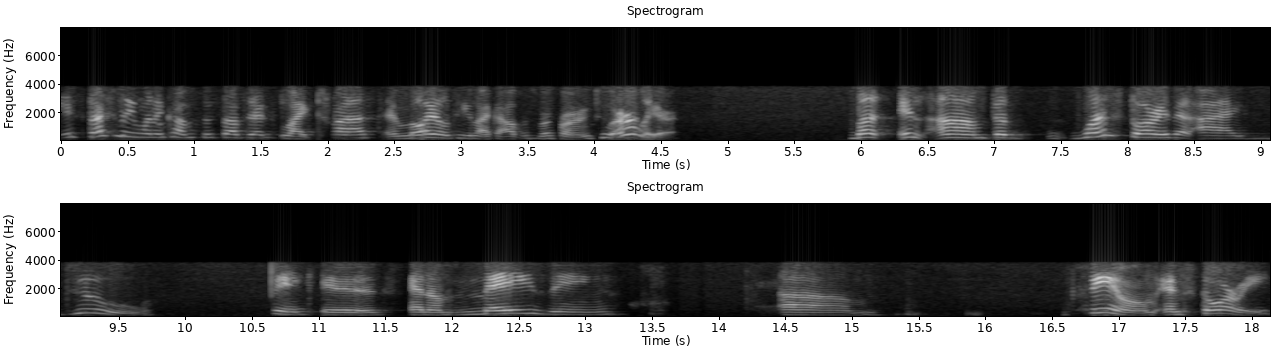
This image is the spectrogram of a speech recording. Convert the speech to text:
especially when it comes to subjects like trust and loyalty, like I was referring to earlier. But in um, the one story that I do think is an amazing um, film and story,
